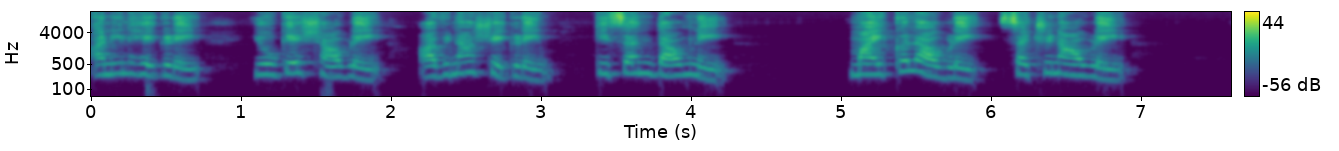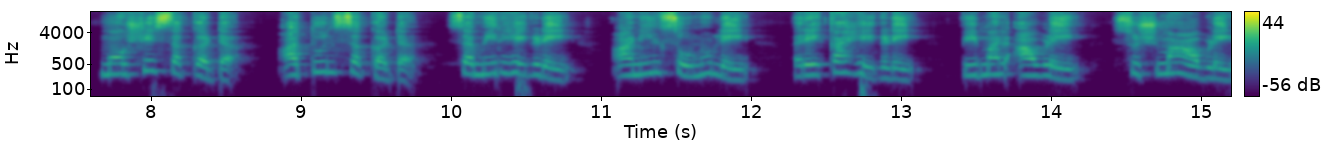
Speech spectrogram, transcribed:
अनिल हेगडे योगेश आवळे अविनाश हेगडे किसन दावणे मायकल आवळे सचिन आवळे मोशे सकट अतुल सकट समीर हेगडे अनिल सोनुले रेखा हेगडे विमल आवळे सुषमा आवळे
